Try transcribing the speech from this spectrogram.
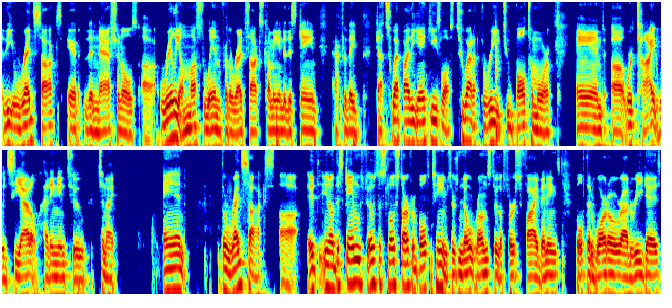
the Red Sox and the Nationals. Uh, really a must win for the Red Sox coming into this game after they got swept by the Yankees, lost two out of three to Baltimore, and uh, we're tied with Seattle heading into tonight. And the Red Sox, uh, it you know this game it was a slow start for both teams. There's no runs through the first five innings. Both Eduardo Rodriguez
